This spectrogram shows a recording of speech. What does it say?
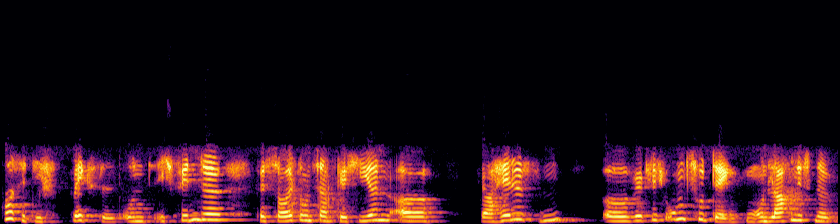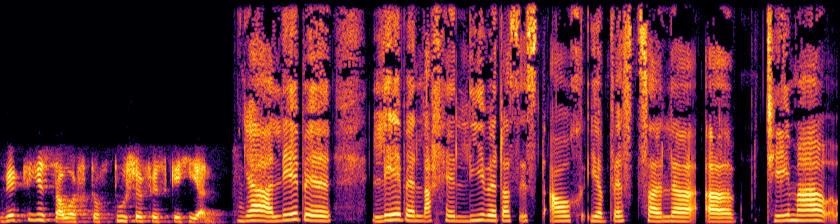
positiv wechselt. Und ich finde, wir sollten unserem Gehirn äh, ja helfen, äh, wirklich umzudenken. Und Lachen ist eine wirkliche Sauerstoffdusche fürs Gehirn. Ja, lebe, lebe, lache, liebe, das ist auch Ihr Bestseller. Äh, Thema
